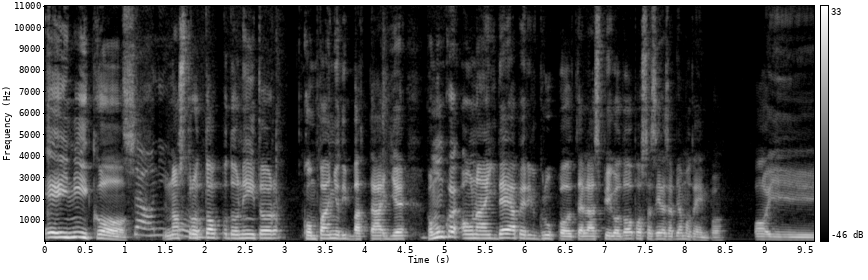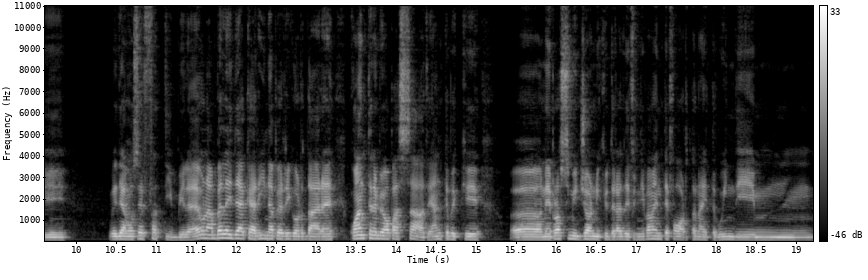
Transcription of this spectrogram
Ehi Nico! Ciao Nico! Il nostro top donator, compagno di battaglie. Comunque ho una idea per il gruppo, te la spiego dopo stasera se abbiamo tempo. Poi vediamo se è fattibile. È una bella idea carina per ricordare quante ne abbiamo passate, anche perché Uh, nei prossimi giorni chiuderà definitivamente Fortnite, quindi... Mh, mm,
